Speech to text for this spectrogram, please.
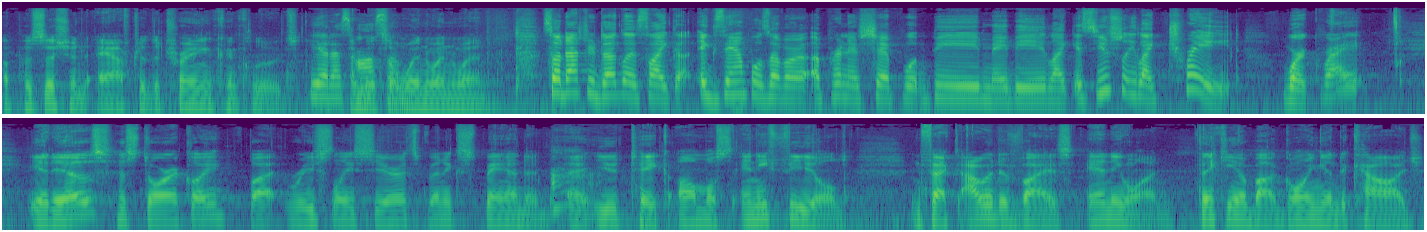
a position after the training concludes. Yeah, that's I mean, awesome. It's a win-win-win. So, Dr. Douglas, like examples of an apprenticeship would be maybe like, it's usually like trade work, right? It is historically, but recently, Sierra, it's been expanded. Uh, ah. you take almost any field. In fact, I would advise anyone thinking about going into college,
